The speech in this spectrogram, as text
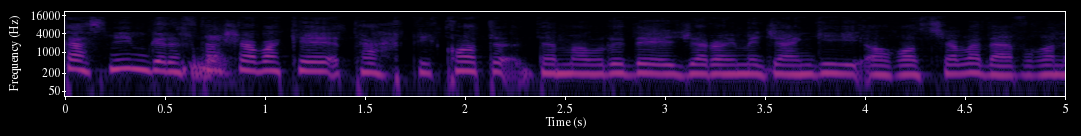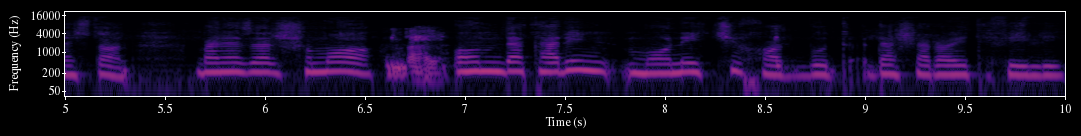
تصمیم گرفته شود که تحقیقات در مورد جرایم جنگی آغاز شود در افغانستان به نظر شما بله. عمده ترین مانع چی خواد بود در شرایط فعلی؟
